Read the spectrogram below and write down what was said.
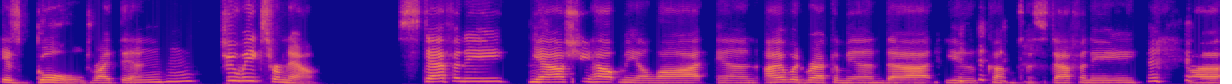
is gold right then Mm-hmm. Two weeks from now. Stephanie, yeah, she helped me a lot. And I would recommend that you come to Stephanie. Uh,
